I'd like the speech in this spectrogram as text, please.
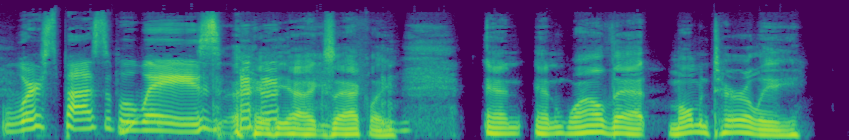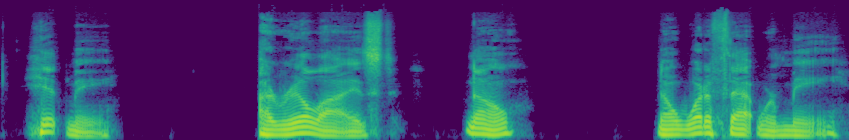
worst possible ways yeah exactly and and while that momentarily hit me, I realized no, no, what if that were me?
